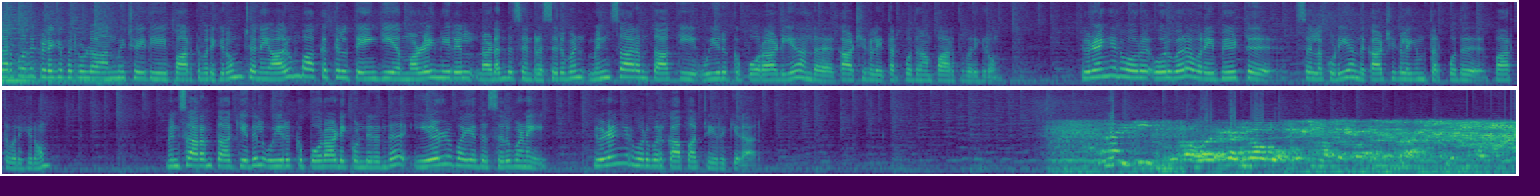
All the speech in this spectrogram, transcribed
தற்போது கிடைக்கப்பெற்றுள்ள அண்மை செய்தியை பார்த்து வருகிறோம். சென்னை அரும்பாக்கத்தில் தேங்கிய மழை நீரில் நடந்து சென்ற சிறுவன் மின்சாரம் தாக்கி உயிருக்கு போராடிய அந்த காட்சிகளை தற்போது நாம் பார்த்து வருகிறோம். இளைஞர் ஒரு ஒருவர் அவரை மீட்டு செல்லக்கூடிய அந்த காட்சிகளையும் தற்போது பார்த்து வருகிறோம். மின்சாரம் தாக்கியதில் உயிருக்கு போராடி கொண்டிருந்த ஏழு வயது சிறுவனை இளைஞர் ஒருவர் காப்பாற்றியிருக்கிறார். Yeah.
